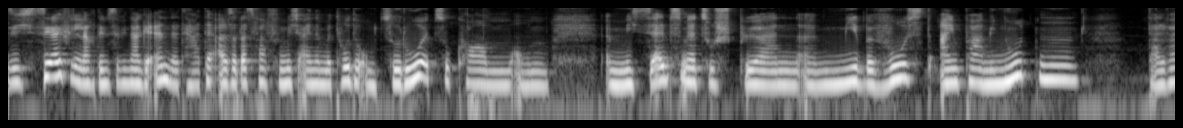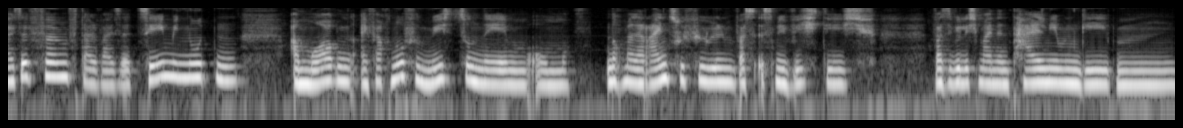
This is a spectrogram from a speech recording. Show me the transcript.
sich sehr viel nach dem Seminar geändert hatte. Also das war für mich eine Methode, um zur Ruhe zu kommen, um äh, mich selbst mehr zu spüren, äh, mir bewusst ein paar Minuten teilweise fünf, teilweise zehn Minuten am Morgen einfach nur für mich zu nehmen, um nochmal reinzufühlen, was ist mir wichtig, was will ich meinen Teilnehmern geben,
